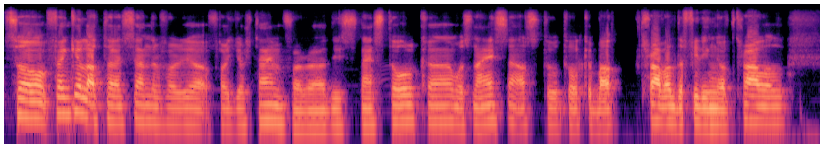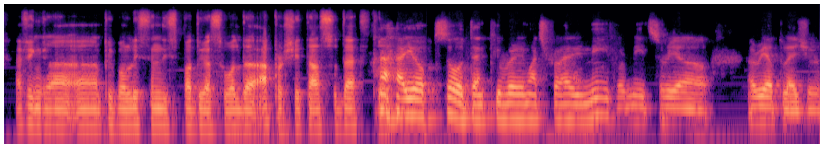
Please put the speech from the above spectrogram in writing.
So thank you a lot, Alessandro, for your for your time for uh, this nice talk. Uh, was nice also to talk about travel, the feeling of travel. I think uh, uh, people listening this podcast will uh, appreciate also that. too. I hope so. Thank you very much for having me. For me, it's a real a real pleasure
